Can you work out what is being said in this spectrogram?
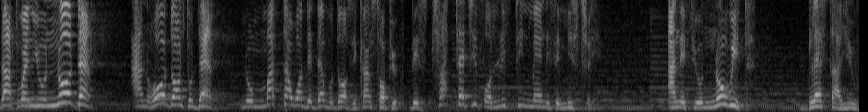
That when you know them and hold on to them, no matter what the devil does, he can't stop you. The strategy for lifting men is a mystery. And if you know it, blessed are you.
